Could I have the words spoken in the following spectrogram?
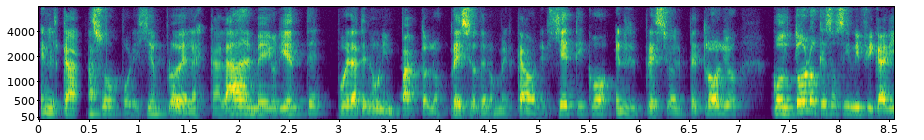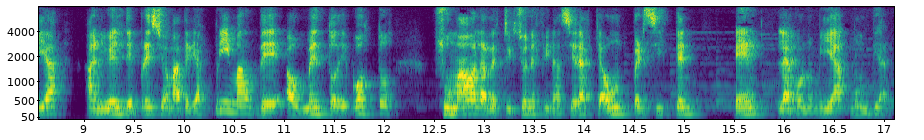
En el caso, por ejemplo, de la escalada en Medio Oriente, pudiera tener un impacto en los precios de los mercados energéticos, en el precio del petróleo, con todo lo que eso significaría a nivel de precio de materias primas, de aumento de costos, sumado a las restricciones financieras que aún persisten en la economía mundial.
